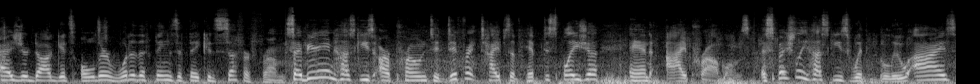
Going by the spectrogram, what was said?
As your dog gets older, what are the things that they could suffer from? Siberian Huskies are prone to different types of hip dysplasia and eye problems. Especially Huskies with blue eyes,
